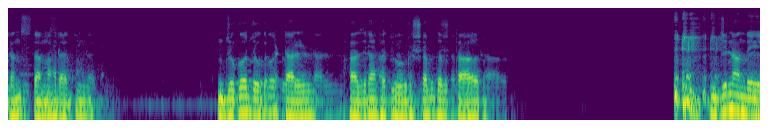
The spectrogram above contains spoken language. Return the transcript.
ਗ੍ਰੰਥ ਸਾਹਿਬ ਮਹਾਰਾਜ ਜੀ। ਜੁਗੋ ਜੁਗ ਅਟਲ, ਹਾਜ਼ਰਾ ਹਜੂਰ, ਸ਼ਬਦ ਅਵਤਾਰ। ਜਿਨ੍ਹਾਂ ਦੇ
